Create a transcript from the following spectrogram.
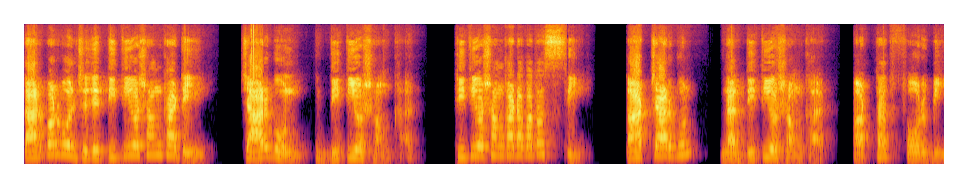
তারপর বলছে যে তৃতীয় সংখ্যাটি চার গুণ দ্বিতীয় সংখ্যার। তৃতীয় সংখ্যাটা কত? সি কার চার গুণ? না, দ্বিতীয় সংখ্যার, অর্থাৎ ফোর বি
